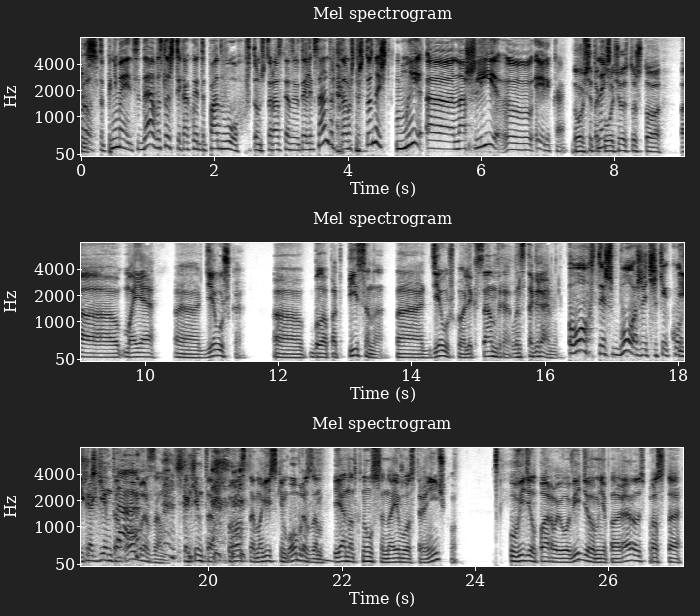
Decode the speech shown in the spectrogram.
просто. Понимаете, да? Вы слышите какой-то подвох в том, что рассказывает Александр, потому что что значит мы э, нашли э, Эрика? Ну, вообще так Значит- получилось то, что э, моя э, девушка э, была подписана на девушку Александра в Инстаграме. Ох ты ж, божечки, И кошечки. каким-то Так. образом, каким-то просто магическим образом я наткнулся на его страничку, увидел пару его видео, мне понравилось просто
